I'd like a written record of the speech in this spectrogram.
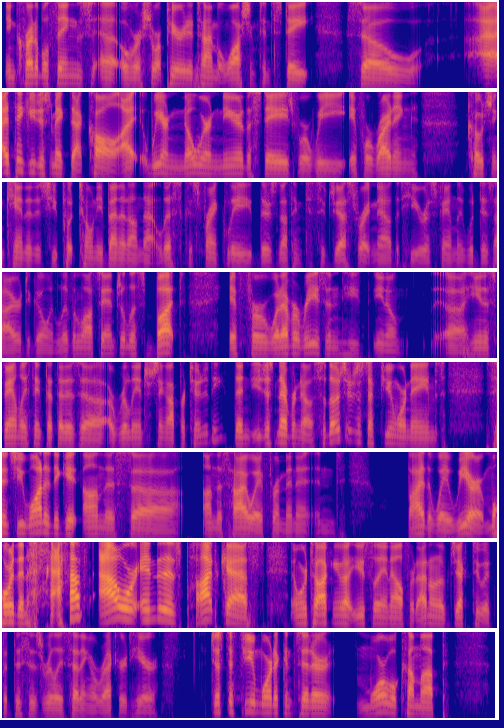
incredible things uh, over a short period of time at Washington State. So I I think you just make that call. I we are nowhere near the stage where we, if we're writing coaching candidates, you put Tony Bennett on that list because frankly, there's nothing to suggest right now that he or his family would desire to go and live in Los Angeles. But if for whatever reason he, you know, uh, he and his family think that that is a, a really interesting opportunity, then you just never know. So those are just a few more names. Since you wanted to get on this uh, on this highway for a minute and. By the way, we are more than half hour into this podcast, and we're talking about UCLA and Alford. I don't object to it, but this is really setting a record here. Just a few more to consider. More will come up.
